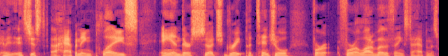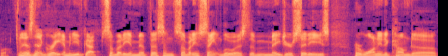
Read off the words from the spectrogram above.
I mean, it's just a happening place, and there's such great potential for for a lot of other things to happen as well. And isn't it great? I mean, you've got somebody in Memphis and somebody in St. Louis, the major cities, who are wanting to come to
